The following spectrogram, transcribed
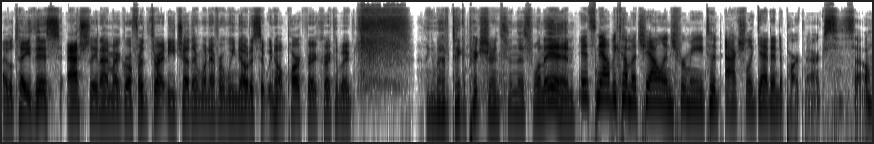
I will tell you this: Ashley and I, my girlfriend, threaten each other whenever we notice that we don't park very correctly. Like, I think I'm gonna have to take a picture and send this one in. It's now become a challenge for me to actually get into Park Narcs. So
